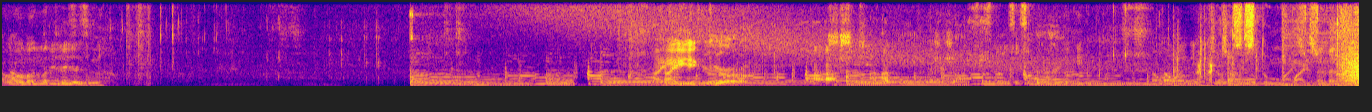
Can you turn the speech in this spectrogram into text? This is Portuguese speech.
Tá rolando uma trilhazinha? Aí, girl. Acho que agora já estamos online. Aqui estou mais um.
